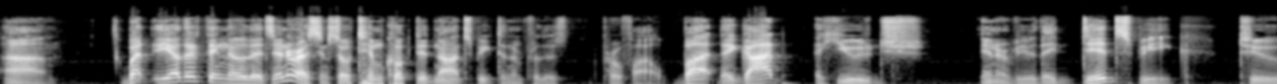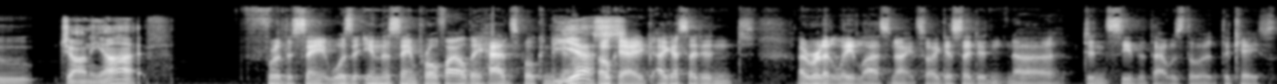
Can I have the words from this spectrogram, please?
Um, but the other thing though that's interesting. So Tim Cook did not speak to them for this profile, but they got a huge interview. They did speak to Jony Ive. For the same was it in the same profile they had spoken to him? Yes. Okay, I, I guess I didn't. I read it late last night, so I guess I didn't uh, didn't see that that was the the case.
